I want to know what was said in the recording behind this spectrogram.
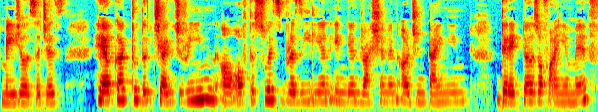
measures such as haircut to the treasury uh, of the Swiss, Brazilian, Indian, Russian, and Argentinian directors of IMF,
